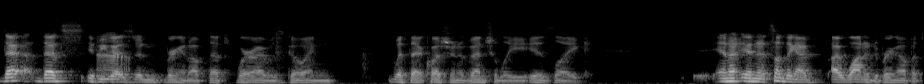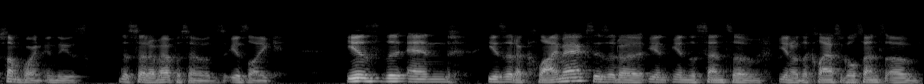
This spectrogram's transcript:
that that's if you Uh. guys didn't bring it up, that's where I was going with that question. Eventually, is like, and and it's something I I wanted to bring up at some point in these the set of episodes is like, is the end is it a climax? Is it a in in the sense of you know the classical sense of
